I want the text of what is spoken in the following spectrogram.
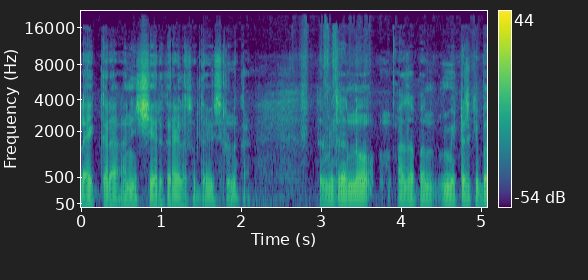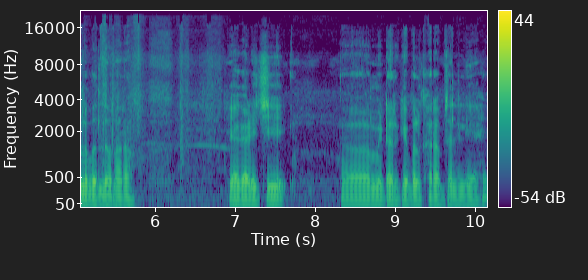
लाईक करा आणि शेअर करायला सुद्धा विसरू नका. तर मित्रांनो आज आपण मीटर केबल बदलवणार आहोत. या गाडीची मीटर केबल खराब झालेली आहे.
